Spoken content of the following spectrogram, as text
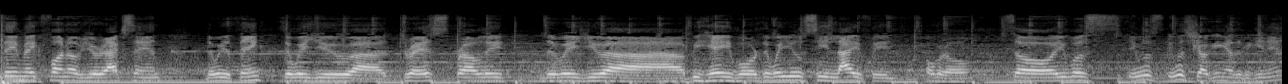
They make fun of your accent, the way you think, the way you uh, dress, probably the way you uh, behave, or the way you see life in overall. So it was it was it was shocking at the beginning.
